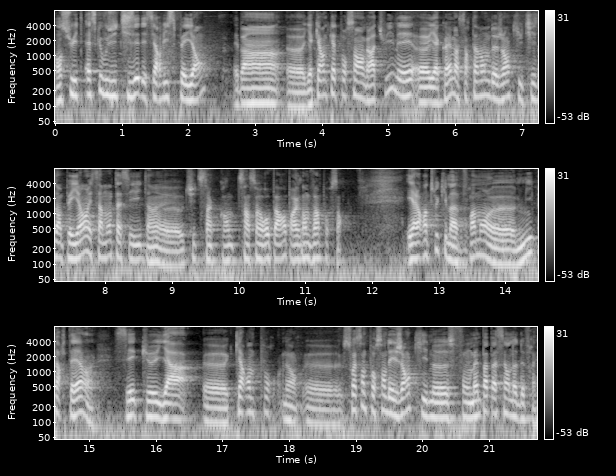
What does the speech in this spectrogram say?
Ensuite, est-ce que vous utilisez des services payants? Eh ben, euh, il y a 44% en gratuit, mais euh, il y a quand même un certain nombre de gens qui utilisent en payant et ça monte assez vite, hein, euh, au-dessus de 50, 500 euros par an, par exemple, 20%. Et alors un truc qui m'a vraiment mis par terre, c'est qu'il y a euh, 40 pour, non, euh, 60% des gens qui ne font même pas passer en note de frais.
